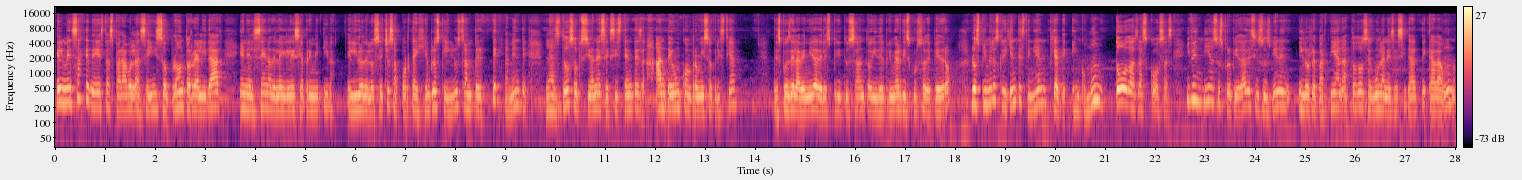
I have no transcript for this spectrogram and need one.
El mensaje de estas parábolas se hizo pronto realidad en el seno de la iglesia primitiva. El libro de los Hechos aporta ejemplos que ilustran perfectamente las dos opciones existentes ante un compromiso cristiano. Después de la venida del Espíritu Santo y del primer discurso de Pedro, los primeros creyentes tenían, fíjate, en común todas las cosas y vendían sus propiedades y sus bienes y los repartían a todos según la necesidad de cada uno.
